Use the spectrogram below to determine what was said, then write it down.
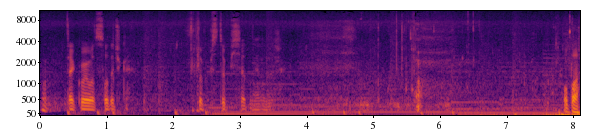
Вот такой вот соточка. 100, 150, наверное, даже. Опа.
